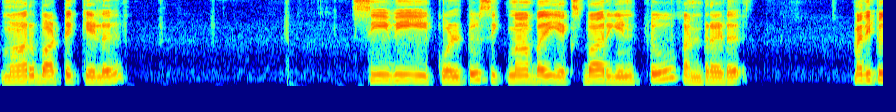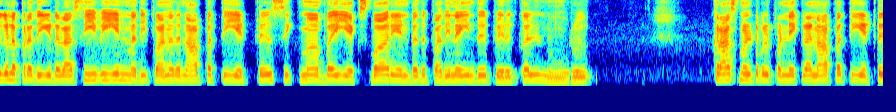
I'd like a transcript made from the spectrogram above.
மாறுபாட்டு கெழு CV equal to sigma by X bar into hundred மதிப்புகளை பிரதியிடலாம். சிவியின் மதிப்பானது நாற்பத்தி எட்டு சிக்மா பை எக்ஸ் பார் என்பது பதினைந்து பெருக்கல் நூறு. கிராஸ் மல்டிபிள் பண்ணிக்கலாம். நாற்பத்தி எட்டு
